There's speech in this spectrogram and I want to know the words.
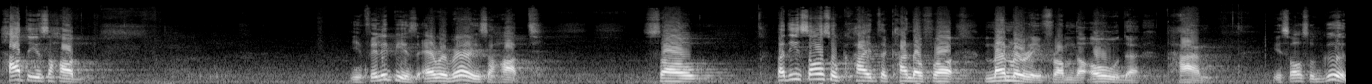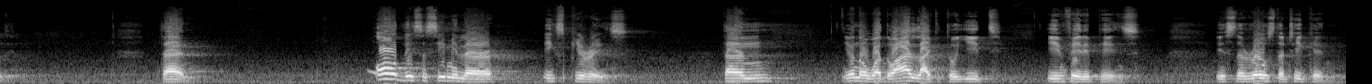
hot is hot. In Philippines, everywhere is hot. So, but it's also quite a kind of a memory from the old time. It's also good. Then, all this similar experience, then, you know, what do I like to eat? in Philippines It's the roast chicken.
